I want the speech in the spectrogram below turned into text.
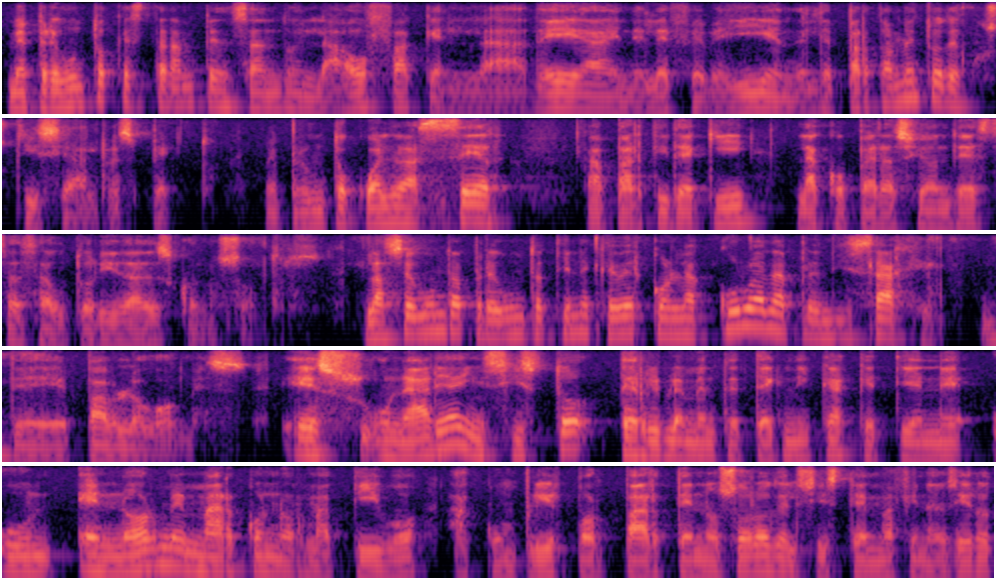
Me pregunto qué estarán pensando en la OFAC, en la DEA, en el FBI, en el Departamento de Justicia al respecto. Me pregunto cuál va a ser a partir de aquí la cooperación de estas autoridades con nosotros. La segunda pregunta tiene que ver con la curva de aprendizaje de Pablo Gómez. Es un área, insisto, terriblemente técnica que tiene un enorme marco normativo a cumplir por parte no solo del sistema financiero,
